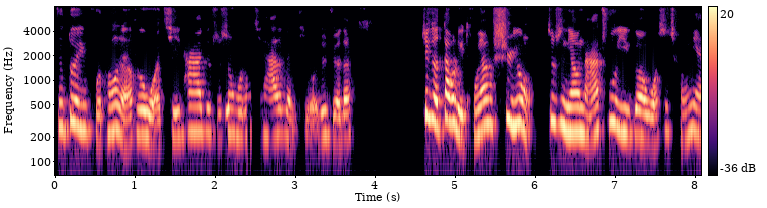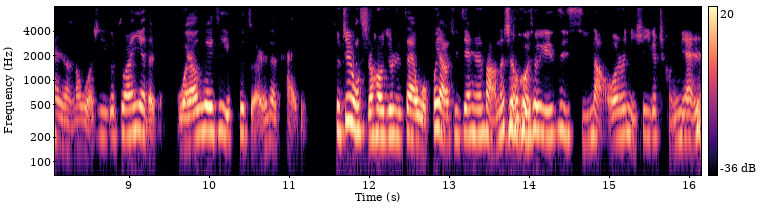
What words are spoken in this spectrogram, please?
就对于普通人和我其他就是生活中其他的问题，我就觉得这个道理同样适用。就是你要拿出一个我是成年人了，我是一个专业的人，我要对自己负责任的态度。就这种时候，就是在我不想去健身房的时候，我就给自己洗脑，我说你是一个成年人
